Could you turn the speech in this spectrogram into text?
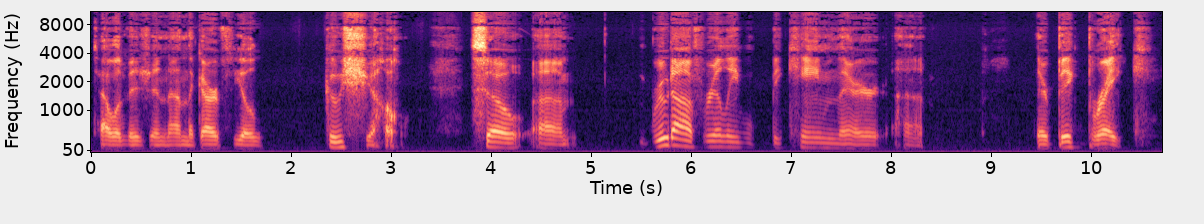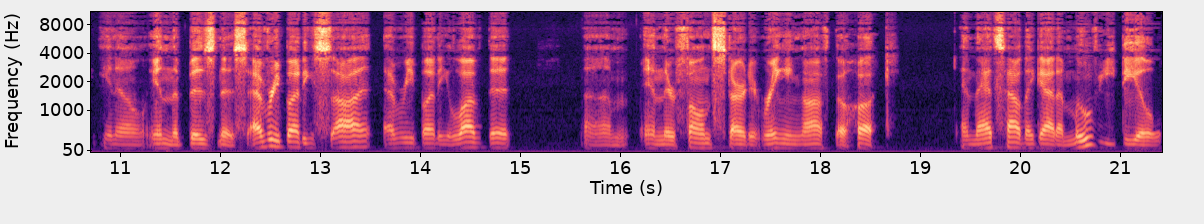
television on the Garfield Goose Show. So um, Rudolph really became their uh, their big break, you know, in the business. Everybody saw it, everybody loved it, um, and their phones started ringing off the hook. And that's how they got a movie deal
